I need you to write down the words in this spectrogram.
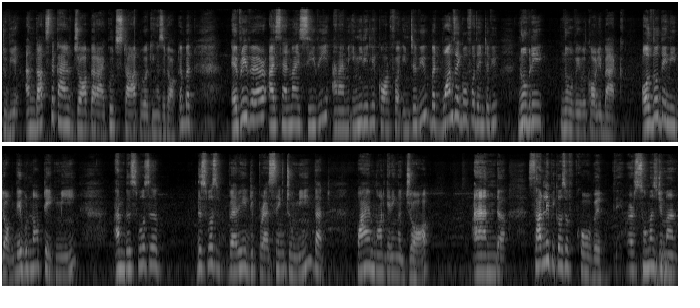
to be. And that's the kind of job that i could start working as a doctor. But everywhere i send my cv and i'm immediately called for interview. But once i go for the interview nobody no we will call you back although they need dog they would not take me. And this was a this was very depressing to me that why i'm not getting a job. And uh, sadly because of covid there was so much demand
